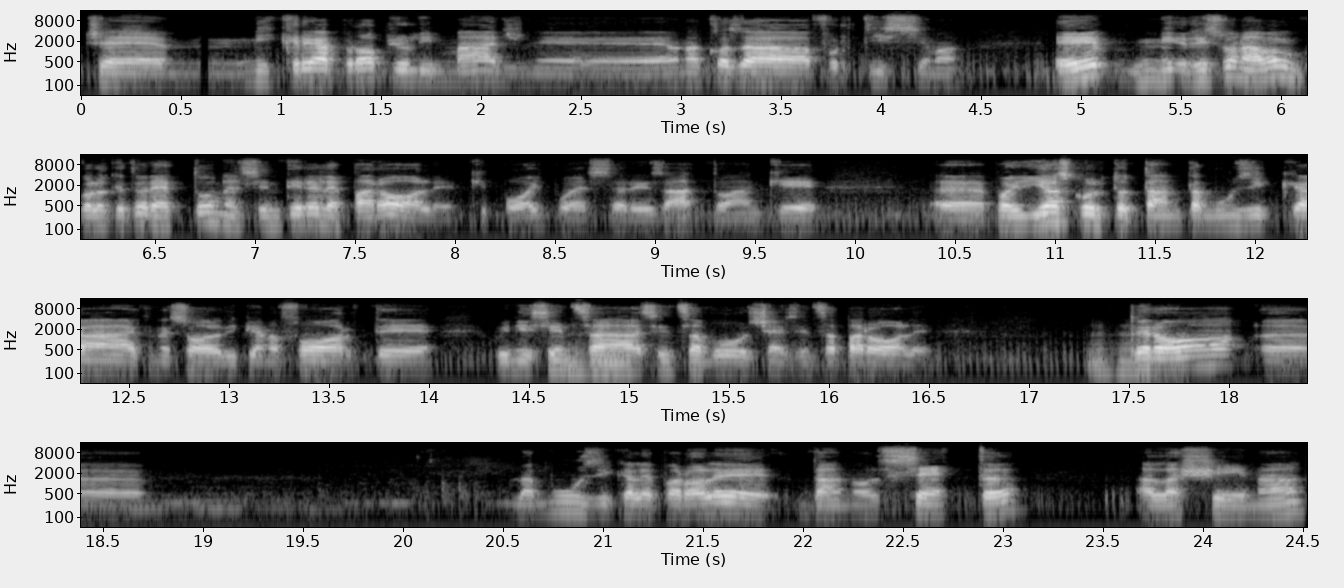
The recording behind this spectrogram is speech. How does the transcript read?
Cioè, mi crea proprio l'immagine, è una cosa fortissima. E mi risuonava con quello che ti ho detto nel sentire le parole, che poi può essere esatto anche eh, poi io ascolto tanta musica, che ne so, di pianoforte, quindi senza, uh-huh. senza voce, senza parole. Uh-huh. Però eh, la musica, le parole danno il set alla scena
